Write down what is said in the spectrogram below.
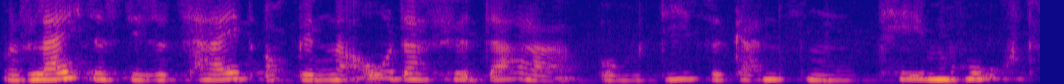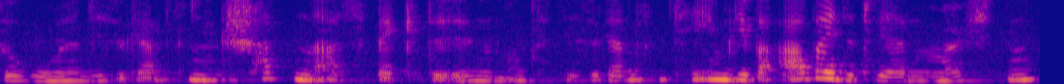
Und vielleicht ist diese Zeit auch genau dafür da, um diese ganzen Themen hochzuholen, diese ganzen Schattenaspekte in uns, diese ganzen Themen, die bearbeitet werden möchten.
